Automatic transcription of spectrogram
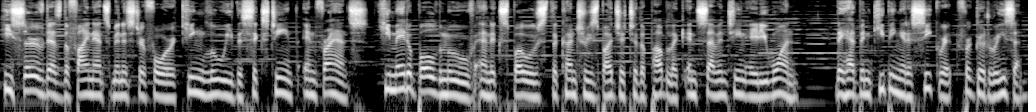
He served as the finance minister for King Louis XVI in France. He made a bold move and exposed the country's budget to the public in 1781. They had been keeping it a secret for good reason.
